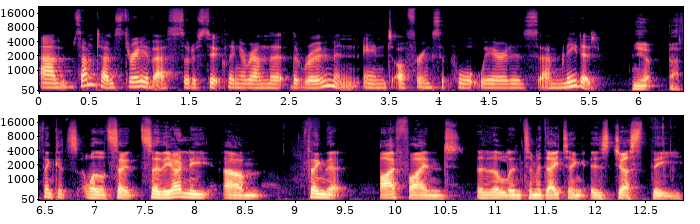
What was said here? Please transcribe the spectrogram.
um, sometimes three of us sort of circling around the, the room and, and offering support where it is um, needed Yeah, I think it's well. So, so the only um, thing that I find a little intimidating is just the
